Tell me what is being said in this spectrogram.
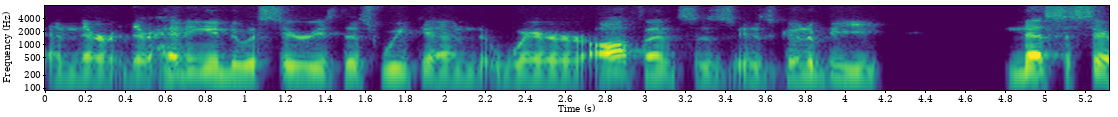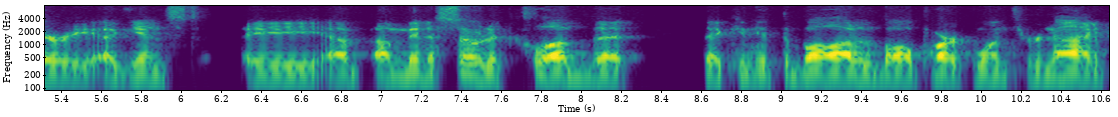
And they're they're heading into a series this weekend where offense is, is going to be necessary against a, a, a Minnesota club that that can hit the ball out of the ballpark one through nine.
